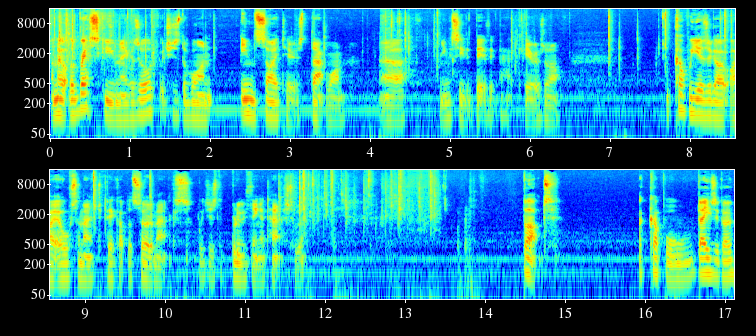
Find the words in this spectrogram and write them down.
and I got the Rescue Megazord, which is the one inside here. It's that one. Uh, you can see the bit of it back here as well. A couple years ago, I also managed to pick up the Sodamax, which is the blue thing attached to it. But a couple days ago,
